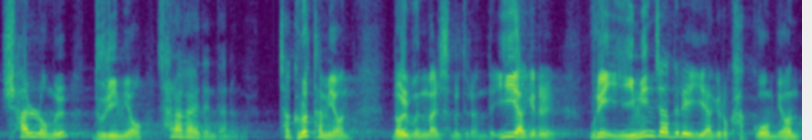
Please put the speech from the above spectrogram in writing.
샬롬을 누리며 살아가야 된다는 거예요. 자, 그렇다면 넓은 말씀을 드렸는데 이 이야기를 우리 이민자들의 이야기로 갖고 오면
